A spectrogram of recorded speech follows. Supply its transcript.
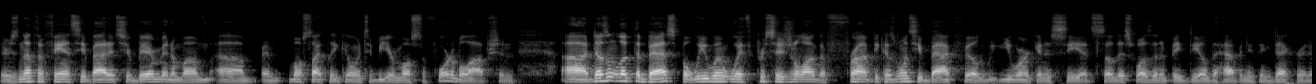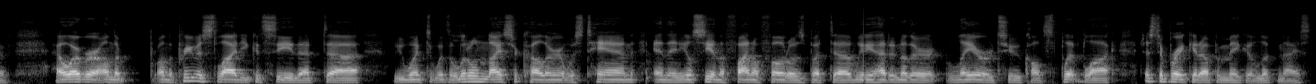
There's nothing fancy about it. It's your bare minimum um, and most likely going to be your most affordable option. Uh, doesn't look the best, but we went with precision along the front because once you backfilled, you weren't going to see it. So this wasn't a big deal to have anything decorative. However, on the on the previous slide, you could see that uh, we went with a little nicer color. It was tan, and then you'll see in the final photos. But uh, we had another layer or two called split block just to break it up and make it look nice.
